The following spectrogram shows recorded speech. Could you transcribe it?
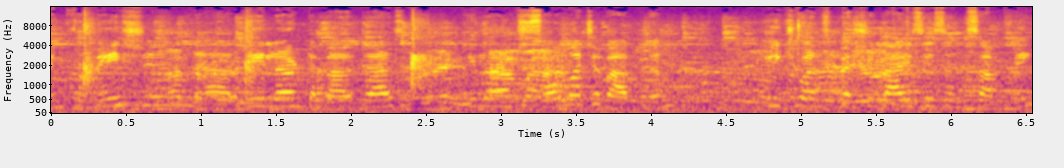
information. Uh, they learned about us. We learned so much about them. Each one specializes in something,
